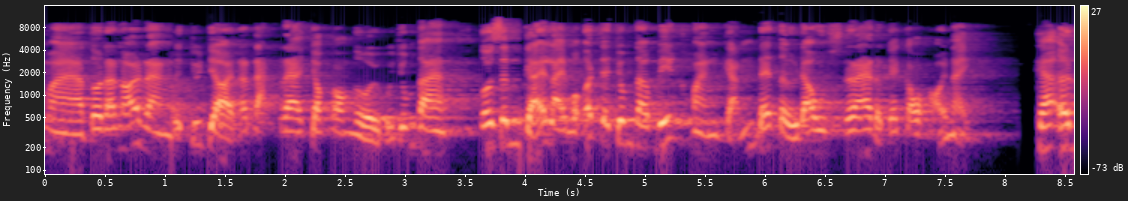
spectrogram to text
mà tôi đã nói rằng đức chúa trời đã đặt ra cho con người của chúng ta. Tôi xin kể lại một ít cho chúng ta biết hoàn cảnh để từ đâu ra được cái câu hỏi này. Cain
